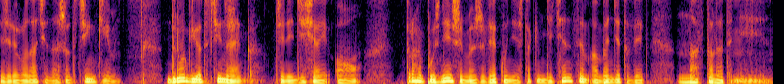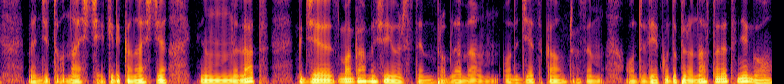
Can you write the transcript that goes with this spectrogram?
jeżeli oglądacie nasze odcinki. Drugi odcinek, czyli dzisiaj o trochę późniejszym już wieku niż takim dziecięcym, a będzie to wiek nastoletni. Będzie to naście, kilkanaście mm, lat, gdzie zmagamy się już z tym problemem od dziecka, czasem od wieku dopiero nastoletniego,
